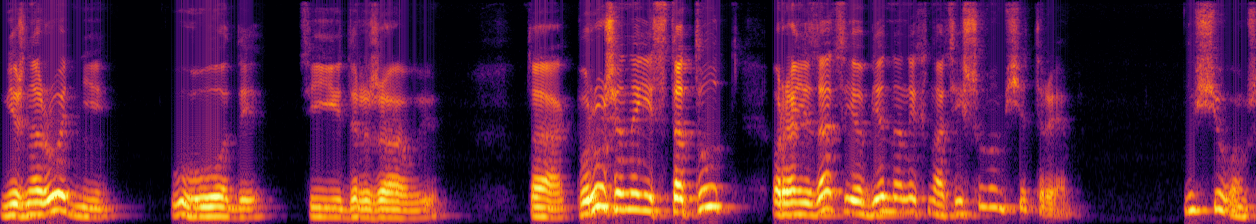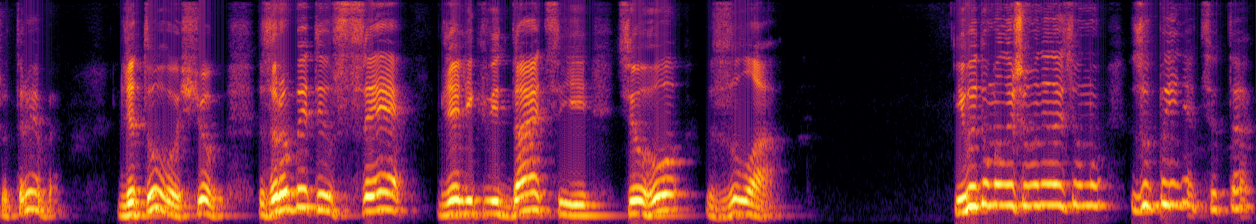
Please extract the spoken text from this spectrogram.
міжнародні угоди цією державою. Так, порушений статут Організації Об'єднаних Націй. Що вам ще треба? Ну, що вам що треба? Для того, щоб зробити все для ліквідації цього зла. І ви думали, що вони на цьому зупиняться, так?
